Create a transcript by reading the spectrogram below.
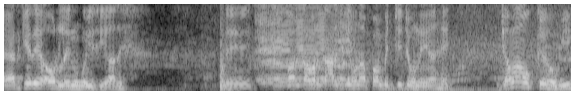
ਐਤਕੀ ਇਹਦੇ ਔਰਲੇ ਨੂੰ ਹੋਈ ਸੀ ਆ ਤੇ ਪਰ ਕਵਰ ਕਰ ਗਈ, ਹੁਣ ਆਪਾਂ ਵਿੱਚ ਹੀ ਚੋਨੇ ਆ ਇਹ। ਜਮਾ ਓਕੇ ਹੋ ਗਈ।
